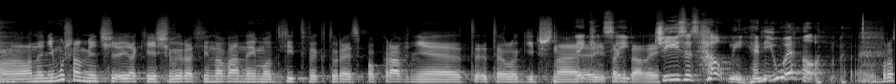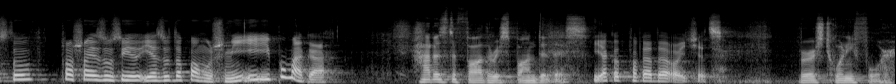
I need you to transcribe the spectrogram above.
One nie muszą mieć jakiejś wyrafinowanej modlitwy, która jest poprawnie te- teologiczna They i tak say, dalej. Jesus, help me, and He will. Po prostu proszę Jezus, Jezu dopomóż mi i, i pomaga. How does the Father respond to this? Jak odpowiada ojciec? Verse 24.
